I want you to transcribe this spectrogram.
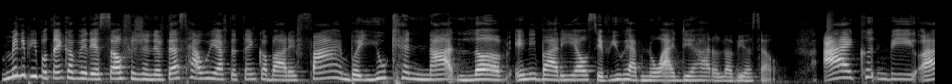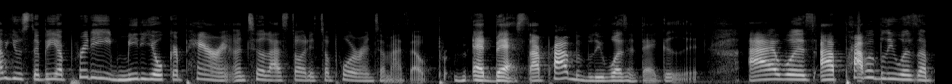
many people think of it as selfish, and if that's how we have to think about it, fine. But you cannot love anybody else if you have no idea how to love yourself. I couldn't be, I used to be a pretty mediocre parent until I started to pour into myself. At best, I probably wasn't that good. I was, I probably was a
